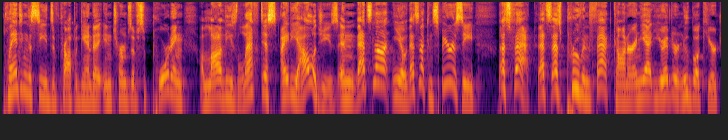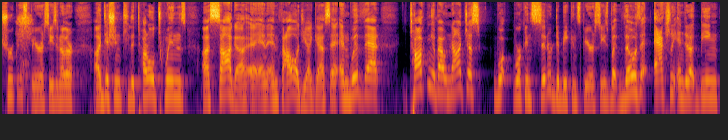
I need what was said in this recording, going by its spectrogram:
planting the seeds of propaganda in terms of supporting a lot of these leftist ideologies, and that's not you know that's not conspiracy that's fact. That's that's proven fact, Connor. And yet you have your new book here, True Conspiracies, another addition to the Tuttle Twins uh, saga and anthology, I guess. And with that, talking about not just what were considered to be conspiracies, but those that actually ended up being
